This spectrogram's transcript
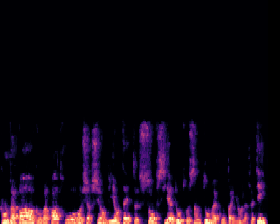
qu'on ne va pas qu'on va pas trop rechercher en bille en tête, sauf s'il y a d'autres symptômes accompagnant la fatigue.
